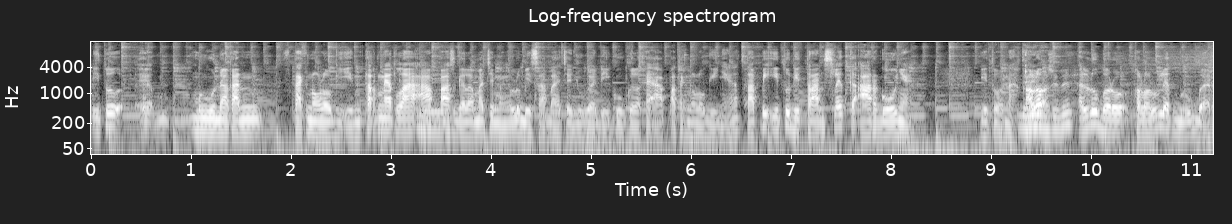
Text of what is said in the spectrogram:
itu eh, menggunakan teknologi internet lah Hmm. apa segala macam yang lu bisa baca juga di Google kayak apa teknologinya tapi itu ditranslate ke argonya. Gitu. Nah kalau lu baru kalau lu lihat Bluebird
